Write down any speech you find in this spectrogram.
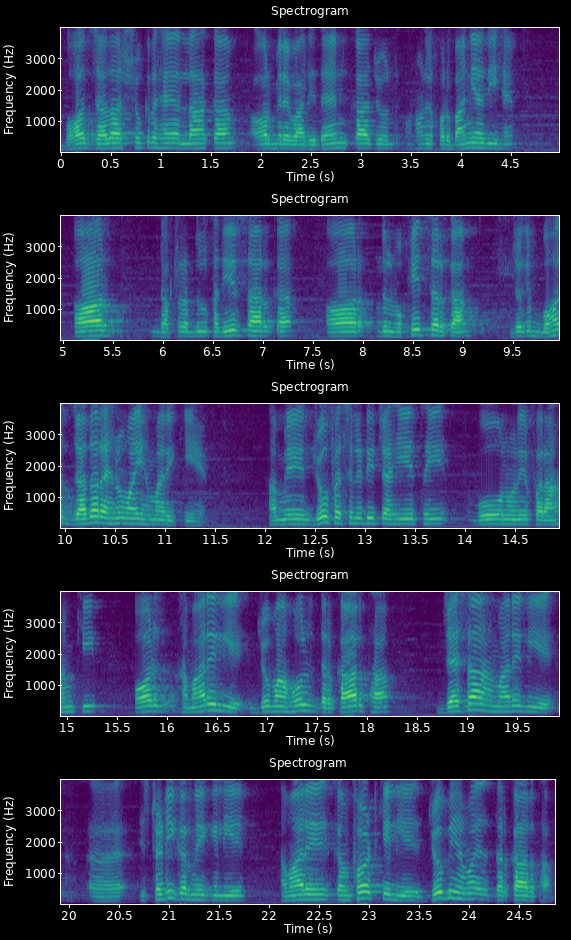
बहुत ज़्यादा शुक्र है अल्लाह का और मेरे वालदेन का जो उन्होंने क़ुरबानियाँ दी हैं और डॉक्टर अब्दुल खदीर सर का और अब्दुल सर का, जो कि बहुत ज़्यादा रहनुमाई हमारी की है। हमें जो फैसिलिटी चाहिए थी, वो उन्होंने फ़राहम की और हमारे लिए जो माहौल दरकार था, जैसा हमारे लिए स्टडी करने के लिए हमारे कंफर्ट के लिए जो भी हमें दरकार था,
